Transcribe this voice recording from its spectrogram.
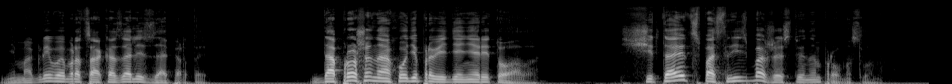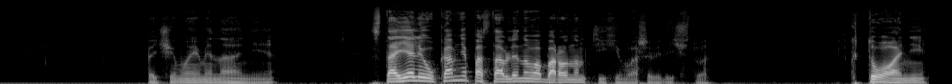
Не могли выбраться, оказались заперты. Допрошены о ходе проведения ритуала. Считают, спаслись божественным промыслом. Почему именно они? Стояли у камня, поставленного бароном Тихим, Ваше Величество. Кто они?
